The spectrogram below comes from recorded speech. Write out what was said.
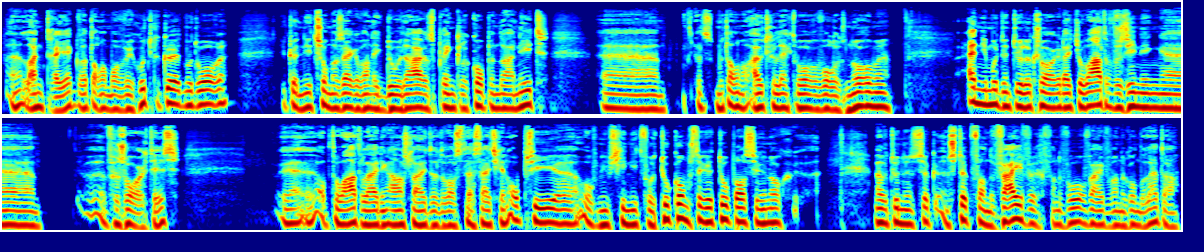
een lang traject wat allemaal weer goedgekeurd moet worden. Je kunt niet zomaar zeggen van ik doe daar een sprinklerkop en daar niet. het moet allemaal uitgelegd worden volgens normen. En je moet natuurlijk zorgen dat je watervoorziening uh, verzorgd is. Uh, op de waterleiding aansluiten, dat was destijds geen optie. Uh, of misschien niet voor toekomstige toepassingen nog. We hebben toen een stuk, een stuk van de vijver, van de voorvijver van de gondoletta,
